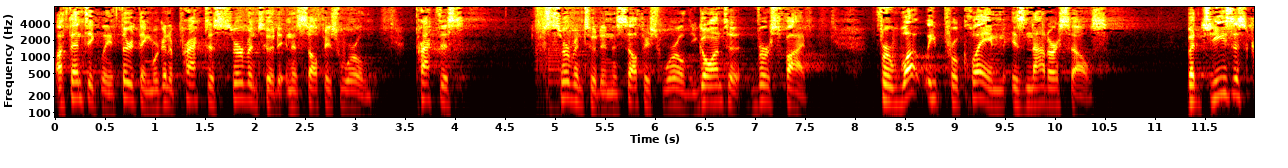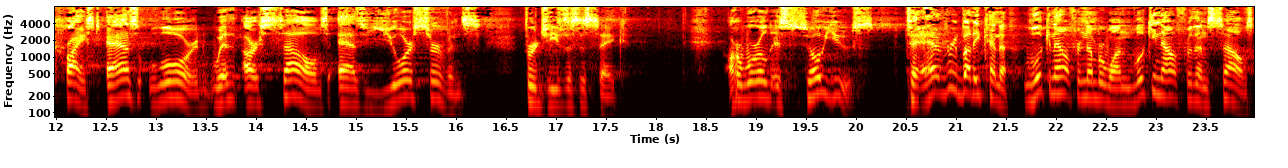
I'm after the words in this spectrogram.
Authentically, third thing, we're going to practice servanthood in a selfish world. Practice servanthood in a selfish world. You go on to verse 5. For what we proclaim is not ourselves, but Jesus Christ as Lord with ourselves as your servants for Jesus' sake. Our world is so used to everybody kind of looking out for number one, looking out for themselves,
